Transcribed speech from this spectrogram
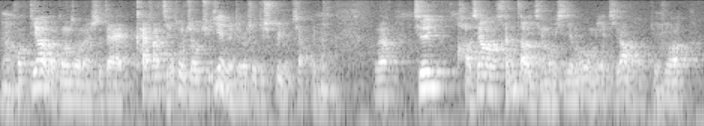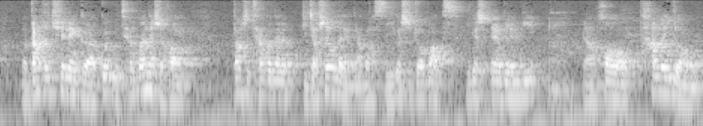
然后第二个工作呢是在开发结束之后去验证这个设计是不是有效，对吧？嗯。那其实好像很早以前某一期节目我们也提到过，就是说我当时去那个硅谷参观的时候，当时参观的比较深入的两家公司，一个是 Dropbox，一个是 Airbnb，嗯。然后他们有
